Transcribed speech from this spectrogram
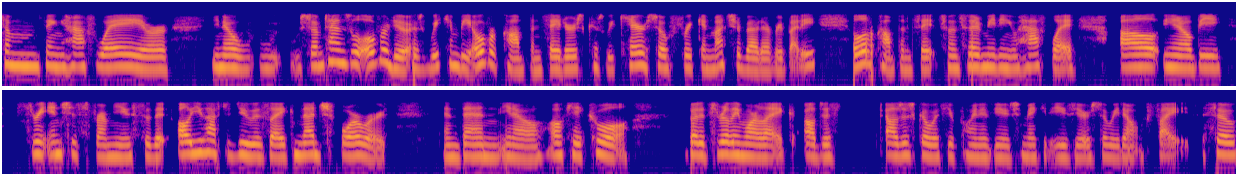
something halfway, or you know, sometimes we'll overdo it because we can be overcompensators because we care so freaking much about everybody. We'll overcompensate. So instead of meeting you halfway, I'll you know be three inches from you so that all you have to do is like nudge forward, and then you know, okay, cool. But it's really more like I'll just I'll just go with your point of view to make it easier so we don't fight. So,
